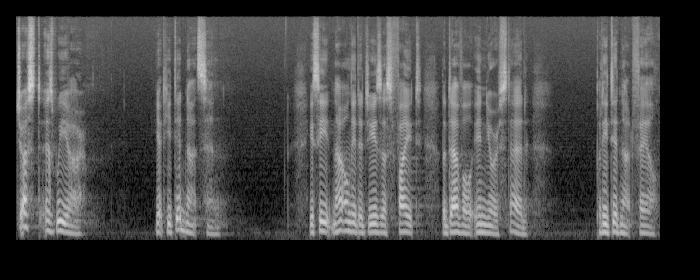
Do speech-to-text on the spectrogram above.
just as we are, yet he did not sin. You see, not only did Jesus fight the devil in your stead, but he did not fail.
